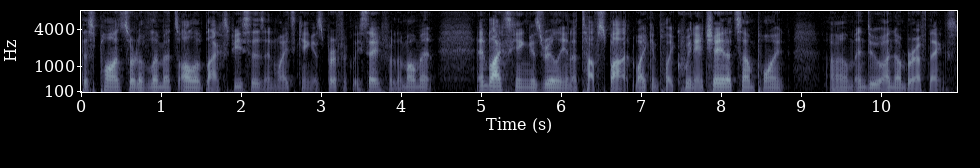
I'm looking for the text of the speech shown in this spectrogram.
This pawn sort of limits all of black's pieces, and white's king is perfectly safe for the moment. And black's king is really in a tough spot. White can play queen h8 at some point, um, and do a number of things.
